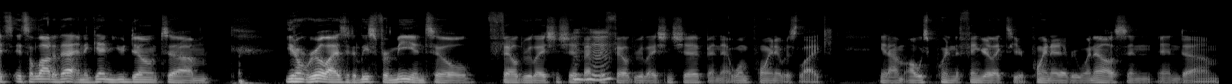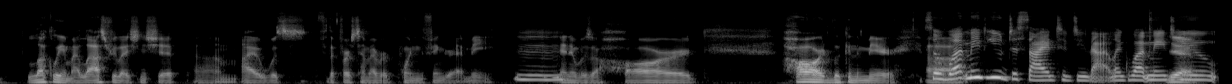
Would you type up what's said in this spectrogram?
it's it's a lot of that and again you don't um, you don't realize it at least for me until failed relationship after Mhm. failed relationship and at one point it was like you know i'm always pointing the finger like to your point at everyone else and and um, luckily in my last relationship um, i was for the first time ever pointing the finger at me Mm. and it was a hard hard look in the mirror So Uh, what made you decide to do that? Like what made Yeah. you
